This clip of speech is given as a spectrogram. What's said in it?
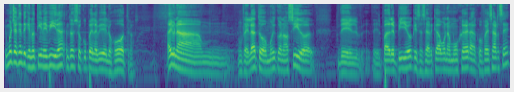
Y mucha gente que no tiene vida, entonces se ocupa de la vida de los otros. Hay una, un, relato muy conocido del, padre Pío que se acercaba a una mujer a confesarse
